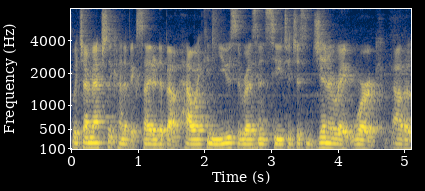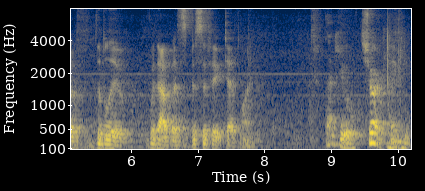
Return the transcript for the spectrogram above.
which I'm actually kind of excited about how I can use the residency to just generate work out of the blue without a specific deadline. Thank you. Sure, thank you.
